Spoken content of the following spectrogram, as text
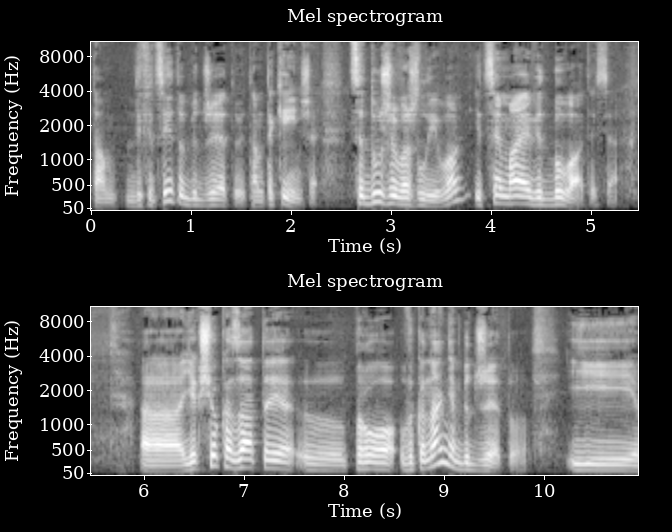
там дефіциту бюджету і там таке інше. Це дуже важливо і це має відбуватися. Е, Якщо казати е, про виконання бюджету і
